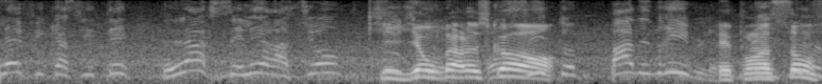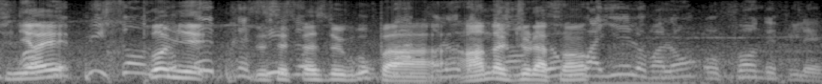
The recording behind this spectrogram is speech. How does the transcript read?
L'efficacité, l'accélération. Qui vient ouvrir le score. Et pour l'instant, on finirait premier de cette phase de groupe à- un match de la fin. envoyer le ballon au fond des filets.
